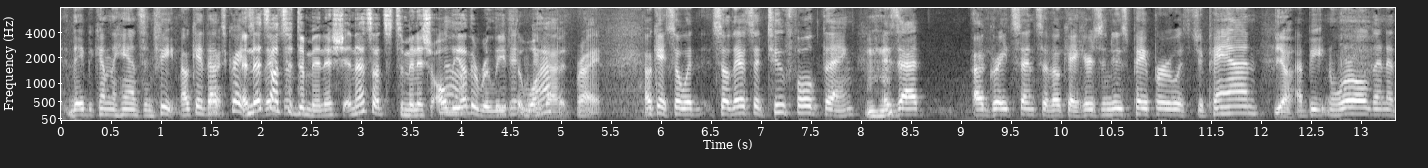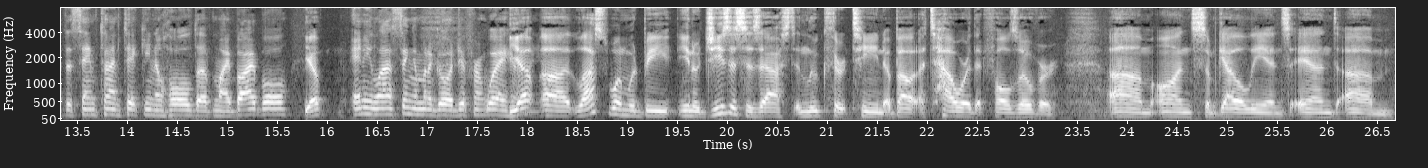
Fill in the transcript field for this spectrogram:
they become the hands and feet. Okay, that's great. And So that's not to a- diminish, and that's not to diminish all the other relief that will happen. Right. Okay, so with, so there's a twofold thing. Mm-hmm. Is that a great sense of okay? Here's a newspaper with Japan, Yeah. a beaten world, and at the same time taking a hold of my Bible. Yep. Any last thing? I'm going to go a different way. Yep. Uh, last one would be you know, Jesus is asked in Luke 13 about a tower that falls over um, on some Galileans. And um,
